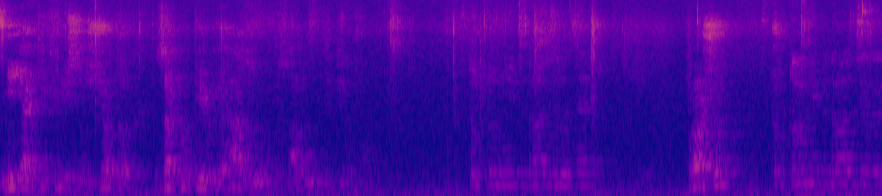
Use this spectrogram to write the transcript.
ніяких рішень щодо закупівлі газу, ми поставимо такі умови. Структурні підрозділи теж. Прошу. Структурні підрозділи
